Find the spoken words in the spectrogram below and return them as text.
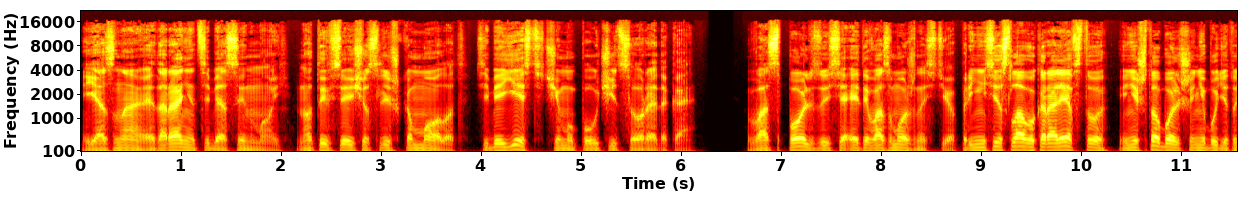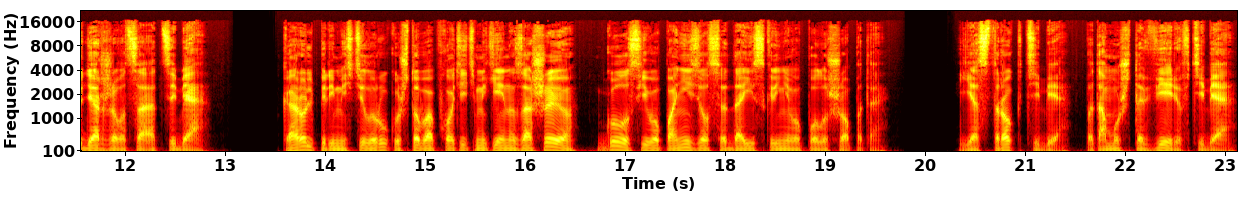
«Я знаю, это ранит тебя, сын мой, но ты все еще слишком молод. Тебе есть чему поучиться у Редека. Воспользуйся этой возможностью, принеси славу королевству, и ничто больше не будет удерживаться от тебя». Король переместил руку, чтобы обхватить Микейна за шею, голос его понизился до искреннего полушепота. «Я строг к тебе, потому что верю в тебя.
